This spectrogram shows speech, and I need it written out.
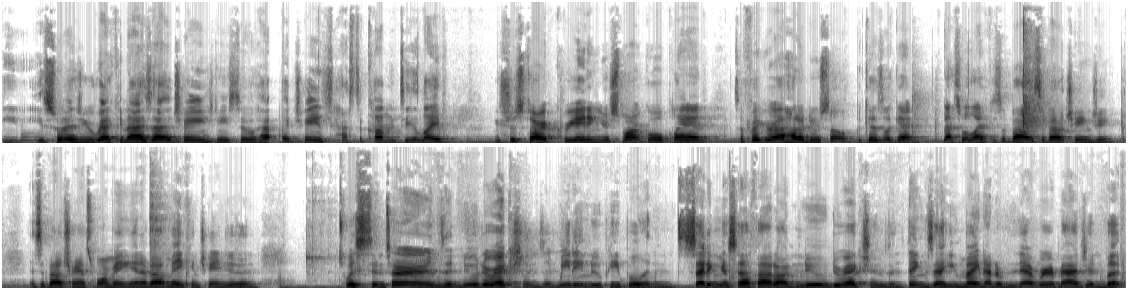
you, as soon as you recognize that a change needs to, ha- a change has to come into your life, you should start creating your smart goal plan to figure out how to do so. Because again, that's what life is about. It's about changing. It's about transforming and about making changes and twists and turns and new directions and meeting new people and setting yourself out on new directions and things that you might not have never imagined. But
